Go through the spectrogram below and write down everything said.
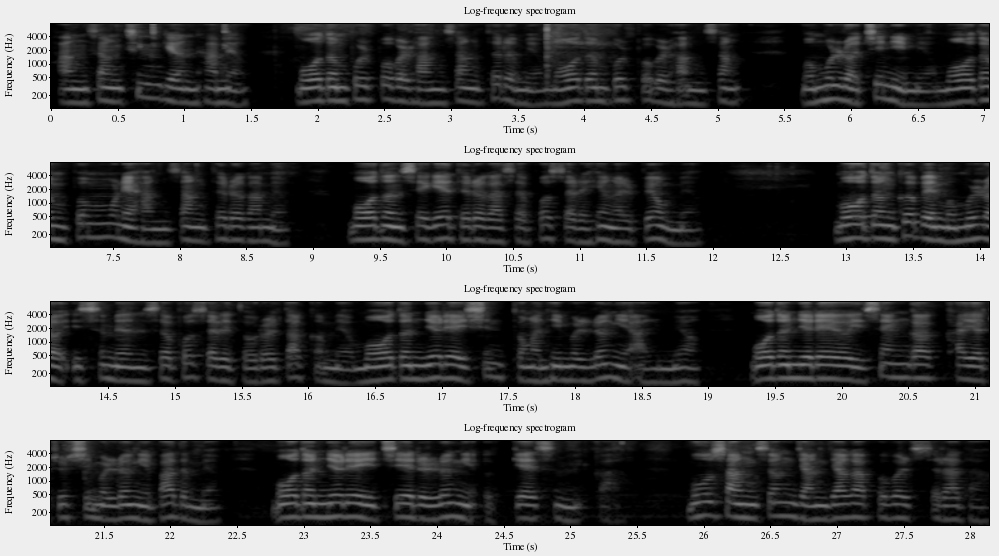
항상 친견하며 모든 불법을 항상 들으며 모든 불법을 항상 머물러 지니며 모든 법문에 항상 들어가며 모든 세계에 들어가서 보살의 행을 배우며 모든 급에 머물러 있으면서 보살의 도를 닦으며 모든 열의 신통한 힘을 능히 알며 모든 열의 생각하여 주심을 능히 받으며 모든 열의 지혜를 능히 얻겠습니까? 무상성 장자가 법을 쓰라다.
